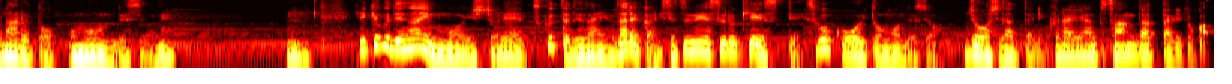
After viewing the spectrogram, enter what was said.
なると思うんですよね。うん、結局デザインも一緒で作ったデザインを誰かに説明するケースってすごく多いと思うんですよ。上司だったり、クライアントさんだったりとか。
